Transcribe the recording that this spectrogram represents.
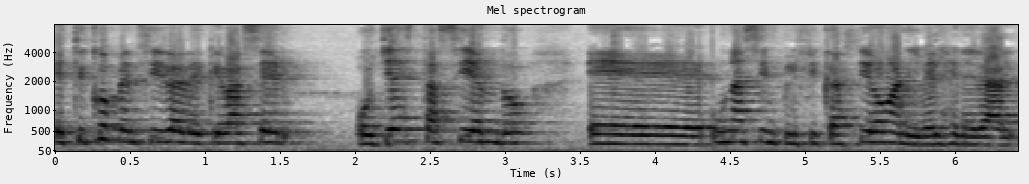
Estoy convencida de que va a ser o ya está siendo eh, una simplificación a nivel general.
